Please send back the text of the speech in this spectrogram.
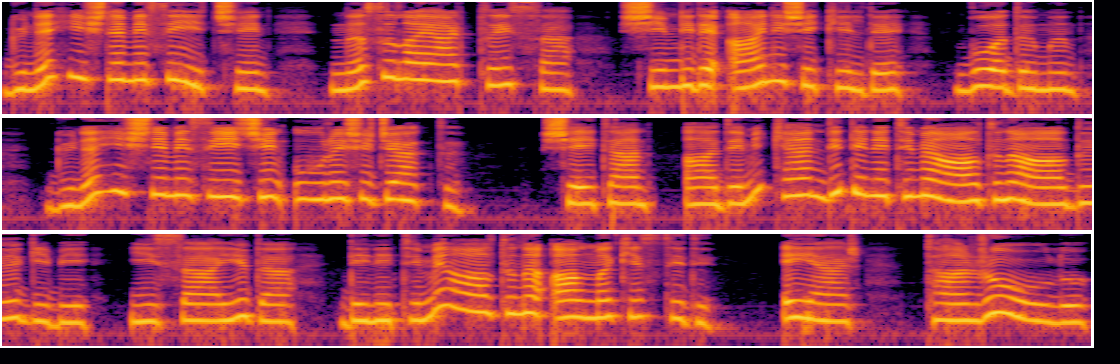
günah işlemesi için nasıl ayarttıysa şimdi de aynı şekilde bu adamın günah işlemesi için uğraşacaktı. Şeytan Adem'i kendi denetimi altına aldığı gibi İsa'yı da denetimi altına almak istedi. Eğer Tanrı oğlu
